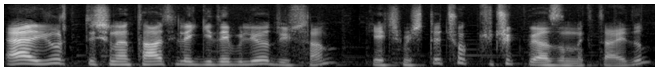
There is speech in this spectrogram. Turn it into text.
Eğer yurt dışına tatile gidebiliyorduysan, geçmişte çok küçük bir azınlıktaydın.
